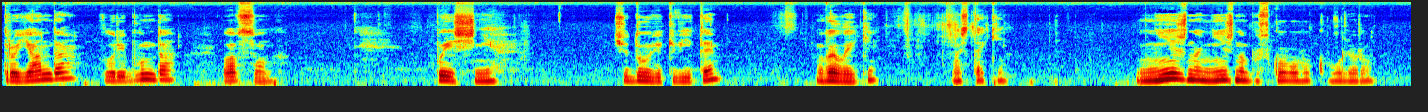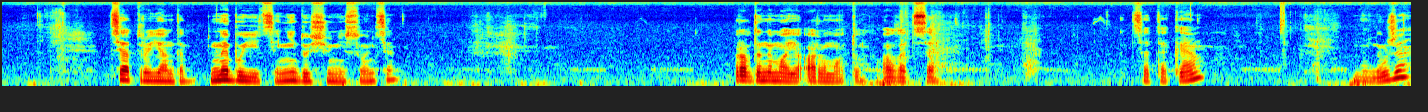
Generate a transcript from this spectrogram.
троянда Флорібунда Лавсонг. Пишні, чудові квіти великі, ось такі. Ніжно-ніжно-бускового кольору. Ця троянда не боїться ні дощу, ні сонця. Правда, немає аромату, але це, це таке не дуже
